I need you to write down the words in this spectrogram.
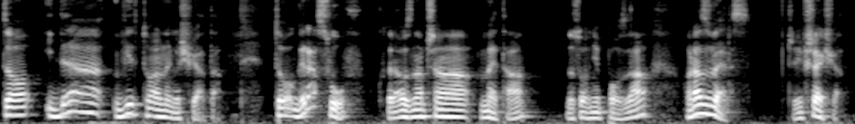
to idea wirtualnego świata. To gra słów, która oznacza meta, dosłownie poza, oraz vers, czyli wszechświat.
